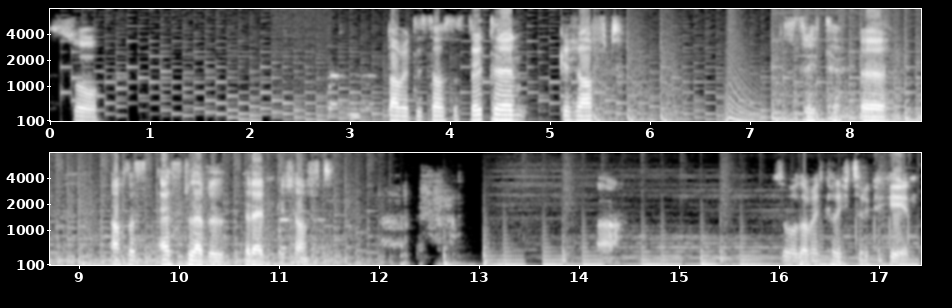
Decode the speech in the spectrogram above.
So. Damit ist das das dritte Rennen geschafft. Das dritte, äh, auch das S-Level-Rennen geschafft. Ah. So, damit kann ich zurückgehen.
